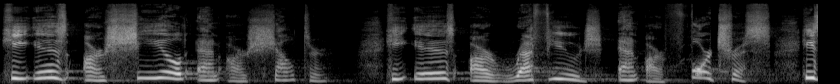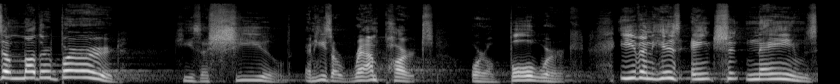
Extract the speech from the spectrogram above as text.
He is our shield and our shelter. He is our refuge and our fortress. He's a mother bird. He's a shield and he's a rampart or a bulwark. Even his ancient names,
